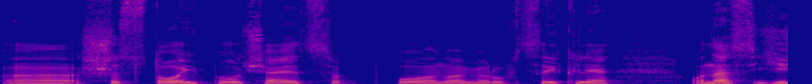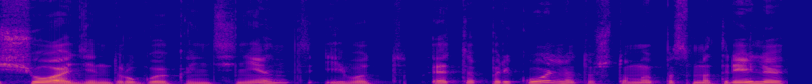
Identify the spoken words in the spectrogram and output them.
э, шестой, получается, по номеру в цикле, у нас еще один другой континент, и вот это прикольно, то, что мы посмотрели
